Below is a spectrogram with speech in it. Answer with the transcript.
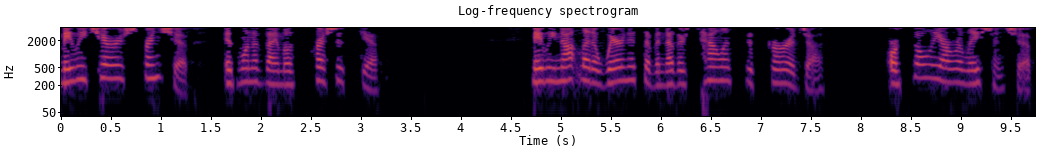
May we cherish friendship as one of thy most precious gifts. May we not let awareness of another's talents discourage us or sully our relationship,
